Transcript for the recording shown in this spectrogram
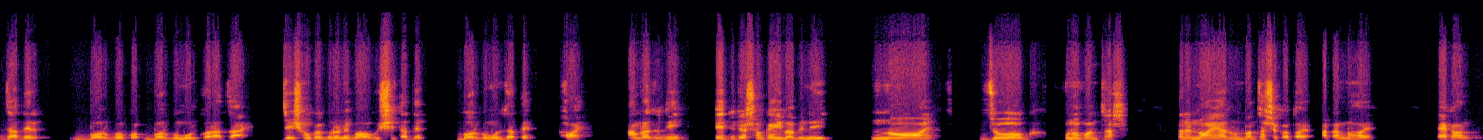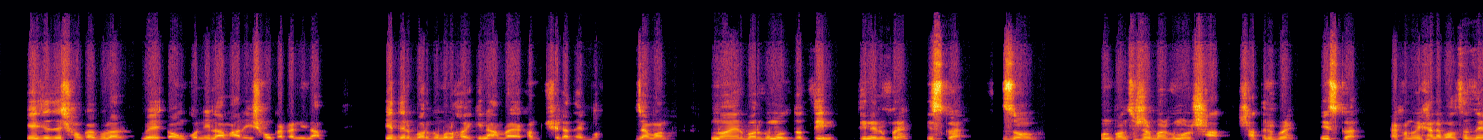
যাদের বর্গ বর্গমূল করা যায়। যে সংখ্যাগুলো নিব অবশ্যই তাদের বর্গমূল যাতে হয়। আমরা যদি এই দুইটা সংখ্যা এইভাবে নেই, নয় যোগ উনপঞ্চাশ তাহলে নয় আর উনপঞ্চাশে কত হয়? আটান্ন হয়। এখন এই যে যে সংখ্যাগুলোর অঙ্ক নিলাম আর এই সংখ্যাটা নিলাম, এদের বর্গমূল হয় কিনা আমরা এখন সেটা দেখব। যেমন নয়ের বর্গমূল তো তিন, তিনের উপরে স্কোয়ার। যোগ উনপঞ্চাশের বর্গমূল সাত, সাতের উপরে স্কোয়ার। এখন ওইখানে বলছে যে,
